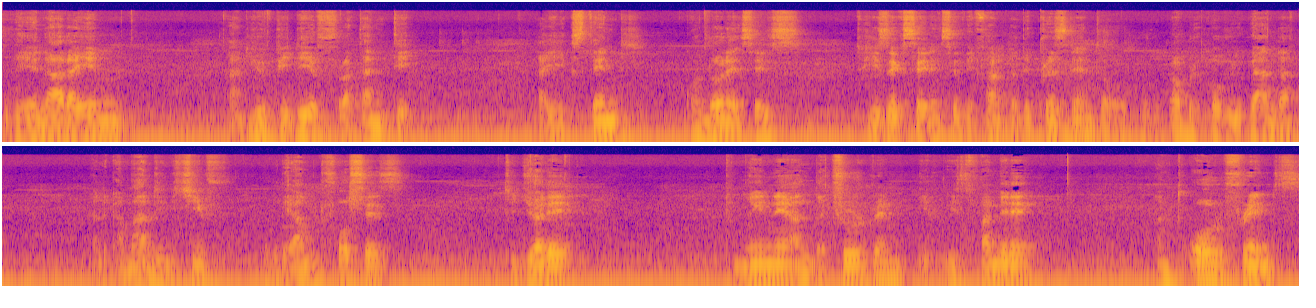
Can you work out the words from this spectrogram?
to the NRM and UPDF fraternity. I extend condolences to His Excellency the, the President of the Republic of Uganda and the Command-in-Chief of the Armed Forces, to Jode, to Mwine and the children, his family, and all friends.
